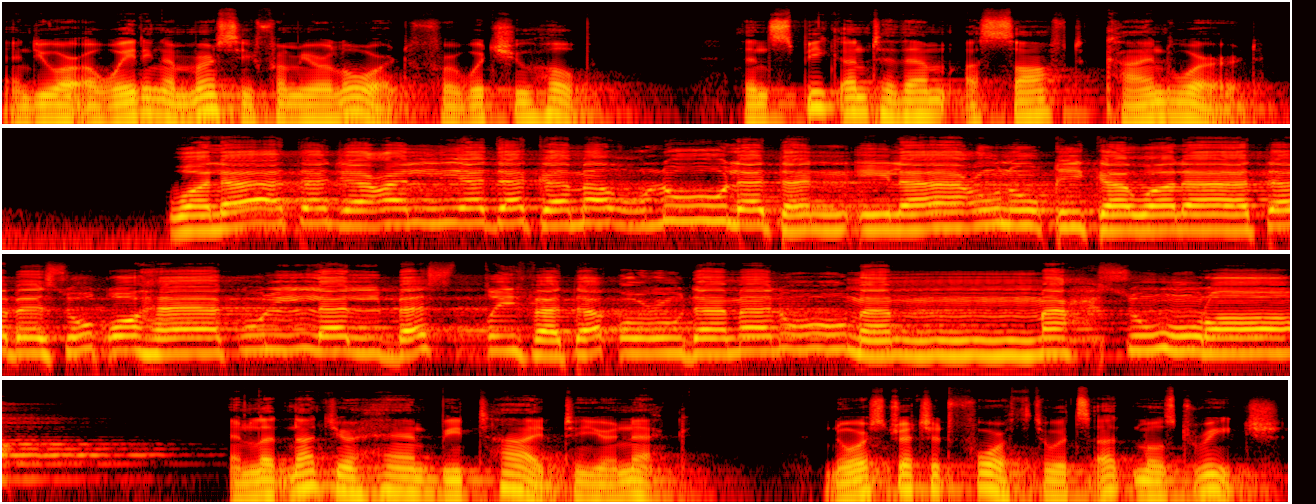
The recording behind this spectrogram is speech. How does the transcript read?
and you are awaiting a mercy from your Lord for which you hope, then speak unto them a soft, kind word. ولا تجعل يدك مغلوله إلى عنقك ولا تبسطها كل البسط فتقعد ملوما محسورا And let not your hand be tied to your neck, nor stretch it forth to its utmost reach,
